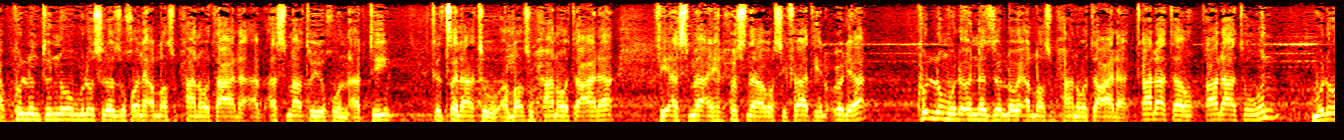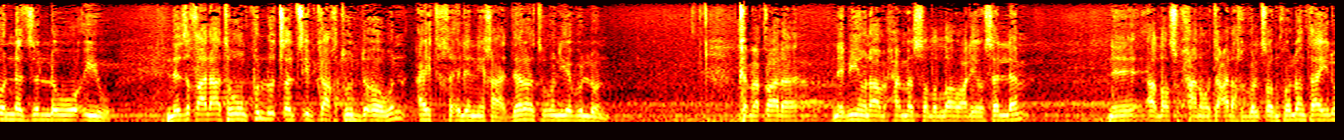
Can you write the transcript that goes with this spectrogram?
ኣብ ኩሉንትንኡ ምሉእ ስለ ዝኾነ ኣላ ስብሓን ወተላ ኣብ ኣስማቱ ይኹን ኣብቲ ቅፅላቱ ኣላ ስብሓን ወተላ ፊ ኣስማኢ ልሑስና ወስፋት ልዑልያ ኩሉ ምሉእነት ዘለዎ ዩ ኣላ ስብሓን ወተላ ቃላቱ እውን ምሉእነት ዘለዎ እዩ ነዚ ቃላቱ እውን ኩሉ ፀብፂብካ ክትውድኦ እውን ኣይትኽእልን ኢኻ ደረት እውን የብሉን ከማ ቃል ነብዩና ሙሓመድ ለ ላ ለ ወሰለም ንኣላ ስብሓን ወተላ ክገልፆ ከሎ እንታይ ኢሉ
